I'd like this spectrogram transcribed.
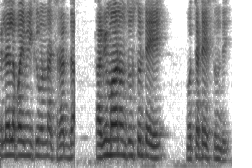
పిల్లలపై మీకు ఉన్న శ్రద్ధ అభిమానం చూస్తుంటే ముచ్చటేస్తుంది.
